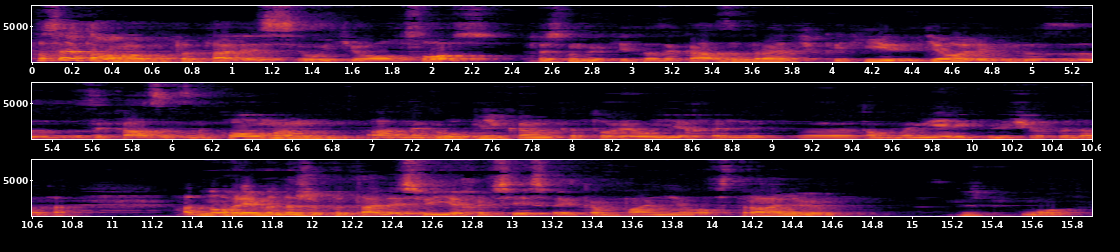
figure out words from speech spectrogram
После этого мы попытались уйти в аутсорс, то есть ну, какие-то заказы брать, какие делали заказы знакомым, одногруппникам, которые уехали в, там, в Америку или еще куда-то. Одно время даже пытались уехать всей своей компанией в Австралию, Вот,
